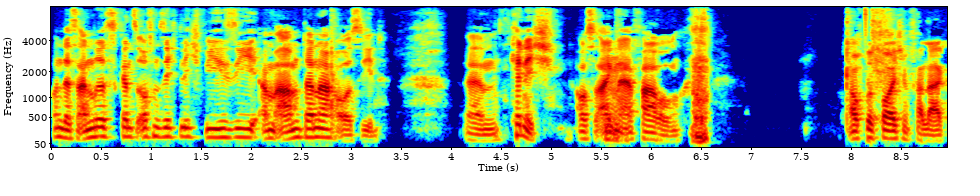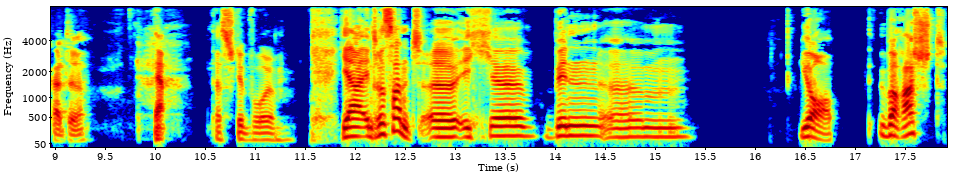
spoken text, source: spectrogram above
und das andere ist ganz offensichtlich, wie sie am Abend danach aussieht. Ähm, Kenne ich aus eigener mhm. Erfahrung. Auch bevor ich einen Verlag hatte. Ja, das stimmt wohl. Ja, interessant. Äh, ich äh, bin ähm, ja überrascht,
